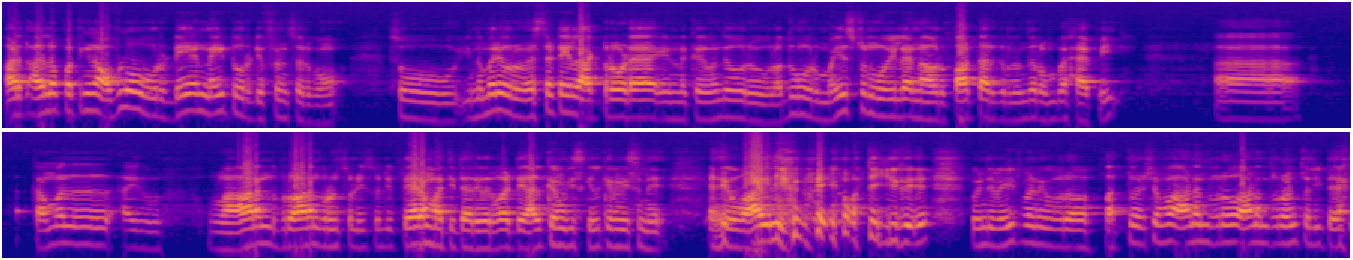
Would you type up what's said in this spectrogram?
அடுத்து அதில் பார்த்தீங்கன்னா அவ்வளோ ஒரு டே அண்ட் நைட் ஒரு டிஃப்ரென்ஸ் இருக்கும். ஸோ இந்த மாதிரி ஒரு வெர்சடைல் ஆக்டரோட எனக்கு வந்து ஒரு ஒரு- அதுவும் ஒரு மைல்ஸ்டோன் மூவியில் நான் ஒரு பாட்டாக இருக்கிறது வந்து ரொம்ப ஹாப்பி கமல் ஐயோ, ஆனந்த் ப்ரோ ஆனந்த் ப்ரோன்னு சொல்லி சொல்லி பேரை மாற்றிட்டாரு ஒரு வாட்டி அல்கமிஸ் கில்கமிஸ்னு எனக்கு வாயிலையும் மாட்டேங்குது கொஞ்சம் வெயிட் பண்ணுங்க ப்ரோ பத்து வருஷமா ஆனந்த் ப்ரோ ஆனந்த் ப்ரோன்னு சொல்லிட்டேன்.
